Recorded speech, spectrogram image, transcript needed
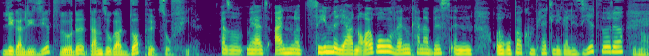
legalisiert würde, dann sogar doppelt so viel. Also mehr als 110 Milliarden Euro, wenn Cannabis in Europa komplett legalisiert würde. Genau.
